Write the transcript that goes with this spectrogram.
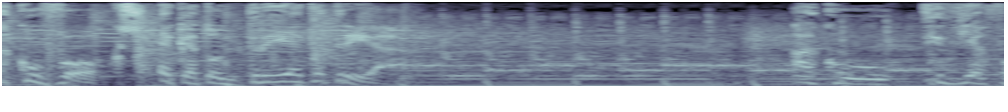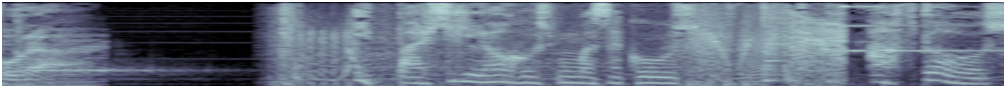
Ακού Vox 103 και 3. Ακού τη διαφορά. Υπάρχει λόγος που μας ακούς. Αυτός.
